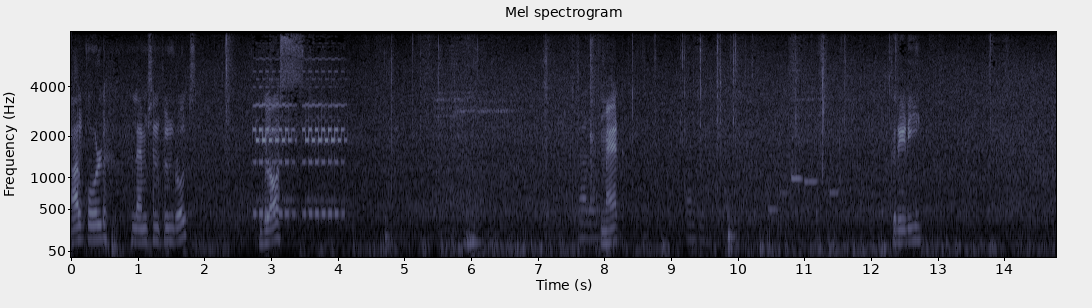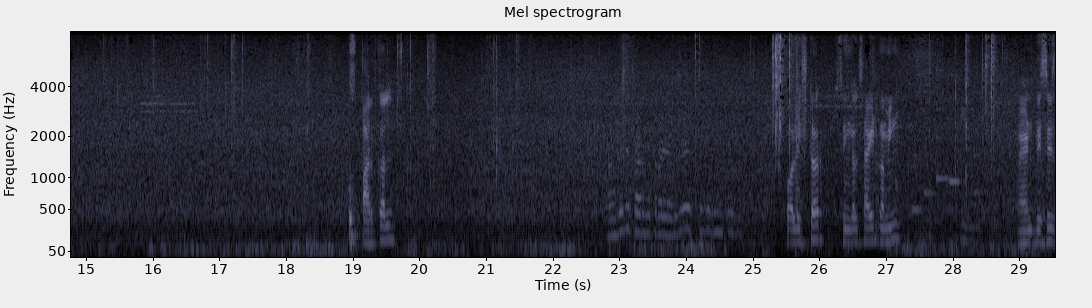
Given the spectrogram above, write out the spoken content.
All cold lamination film rolls gloss matte three D sparkle polyester single side coming. and this is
